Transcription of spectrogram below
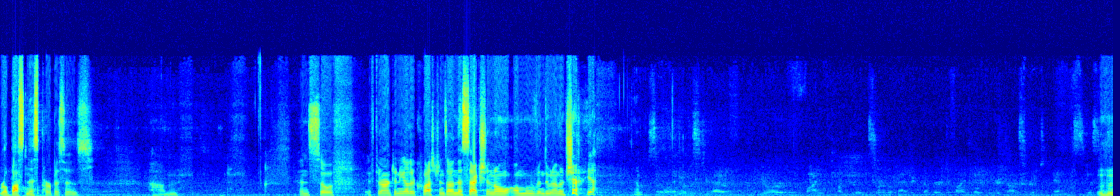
robustness purposes. Um, and so if, if there aren't any other questions on this section, I'll, I'll move into another. Sure, yeah. Mm-hmm.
